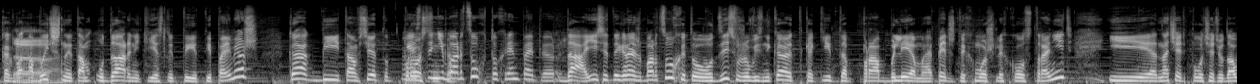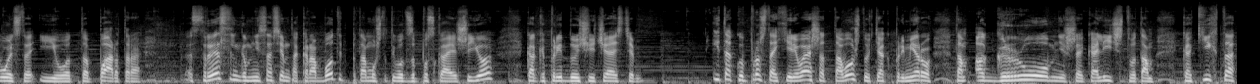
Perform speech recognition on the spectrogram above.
как бы Да. обычные там ударники, если ты, ты поймешь, как бить, там все это А Если ты не борцух, то хрен попер. Да, если ты играешь борцухой, то вот здесь уже возникают какие-то проблемы. Опять же, ты их можешь легко устранить и начать получать удовольствие и от э, партера. С рестлингом не совсем так работает, потому что ты вот запускаешь ее, как и предыдущие части. И такой просто охереваешь от того, что у тебя, к примеру, там огромнейшее количество там каких-то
